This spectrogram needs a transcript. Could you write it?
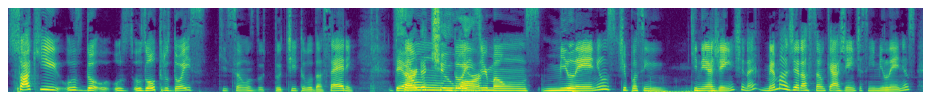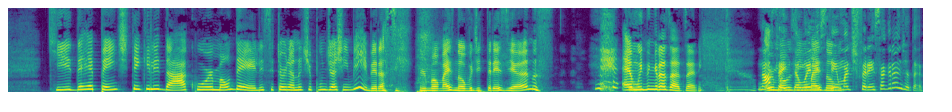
Só que os, do- os, os outros dois, que são os do, do título da série, They são are dois war. irmãos milênios, tipo assim, que nem a gente, né? Mesma geração que a gente, assim, milênios. Que de repente tem que lidar com o irmão dele se tornando tipo um Justin Bieber, assim. O irmão mais novo de 13 anos. É muito engraçado, sério. Nossa, então eles têm novo- uma diferença grande até.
